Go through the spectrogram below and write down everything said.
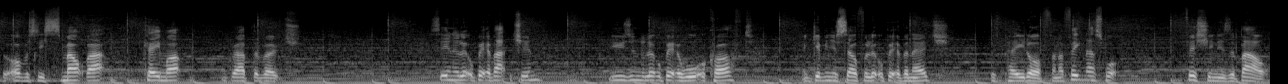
So obviously smelt that, came up and grabbed the roach. Seeing a little bit of action, using a little bit of watercraft and giving yourself a little bit of an edge has paid off. And I think that's what fishing is about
